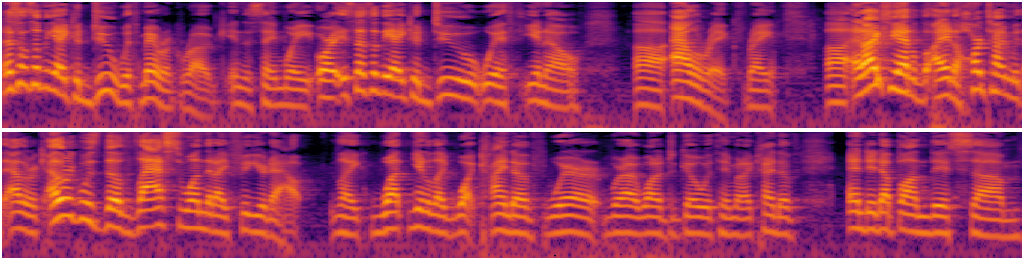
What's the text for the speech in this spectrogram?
that's not something i could do with Merigrug in the same way or it's not something i could do with you know uh, alaric right uh, and i actually had a, i had a hard time with alaric alaric was the last one that i figured out like what you know like what kind of where where I wanted to go with him, and I kind of ended up on this. Um,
